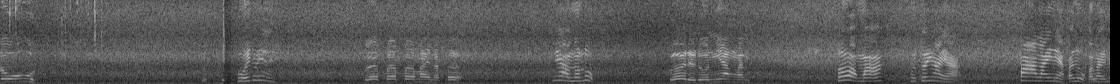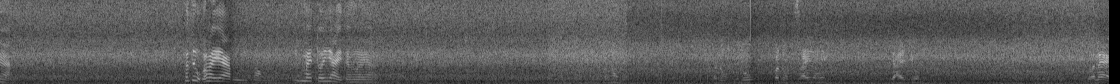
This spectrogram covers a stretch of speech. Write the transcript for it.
ดูโอ้ยตัวใหญ่เปอร์เปอร์เปอร์ไม่นะเปอร์ไม่เอานะลูก เปอร์เดี๋ยวโดนเงี้ยงมันเพิ่งออกมาโอ้ยตัวใหญ่อะปลาอะไรเนี่ยปลาดุกอะไรเนี่ยปลาดุกอะไรอะทำไมตัวใหญ่จังเลยอะปลาดุกไซส์ใหญ่อยู่ตัวแรก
